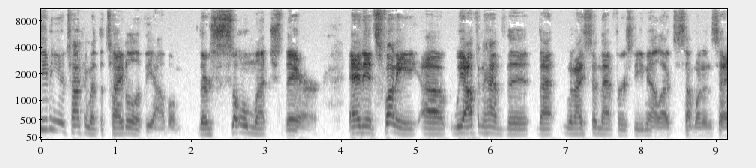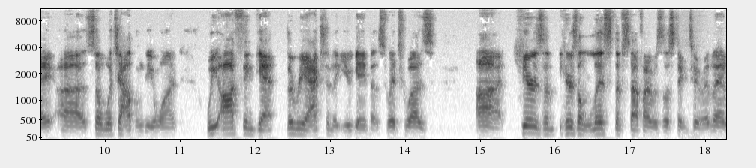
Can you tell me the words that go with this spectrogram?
Even you're talking about the title of the album. There's so much there, and it's funny. Uh, we often have the that when I send that first email out to someone and say, uh, "So which album do you want?" We often get the reaction that you gave us, which was, uh, "Here's a here's a list of stuff I was listening to," and then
